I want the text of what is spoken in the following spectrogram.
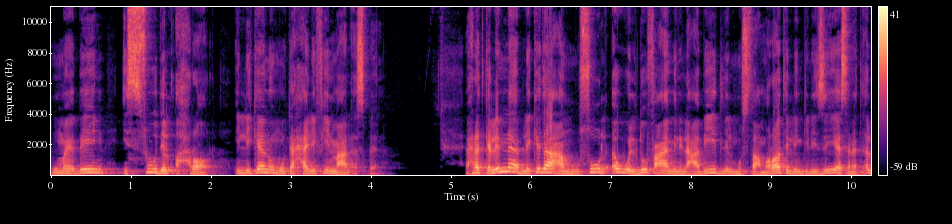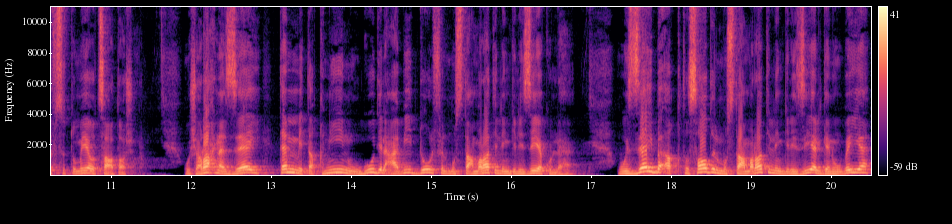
وما بين السود الأحرار اللي كانوا متحالفين مع الأسبان. إحنا اتكلمنا قبل كده عن وصول أول دفعة من العبيد للمستعمرات الإنجليزية سنة 1619 وشرحنا إزاي تم تقنين وجود العبيد دول في المستعمرات الإنجليزية كلها. وإزاي بقى اقتصاد المستعمرات الإنجليزية الجنوبية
